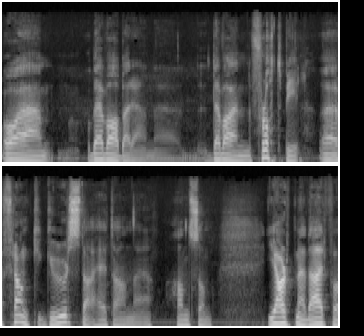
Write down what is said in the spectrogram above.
Og, uh, og det var bare en Det var en flott bil. Frank Gulstad heter han, han som hjalp meg der på,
